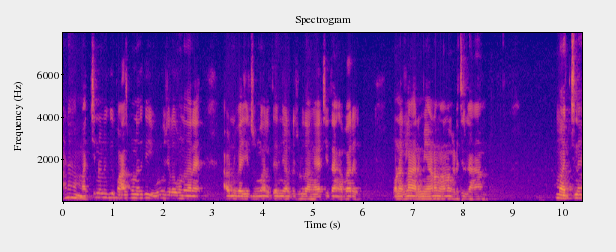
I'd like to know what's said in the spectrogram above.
ஆனால் மச்சினனுக்கு பாஸ் பண்ணதுக்கு இவ்வளோ செலவு பண்ணுதானே? அப்படின்னு பேசிகிட்டு இருக்கோம் அதில் தெரிஞ்ச ஆளுக்கு சொல்லுதாங்க சீத்தாங்க பாரு உனக்கெல்லாம் அருமையான மாமன் கிடச்சிருக்கான். மச்சினை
